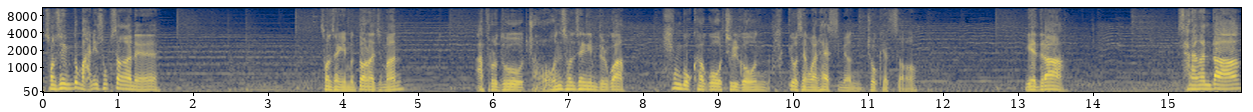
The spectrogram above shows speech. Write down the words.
선생님도 많이 속상하네. 선생님은 떠나지만 앞으로도 좋은 선생님들과 행복하고 즐거운 학교 생활 했으면 좋겠어. 얘들아, 사랑한다.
